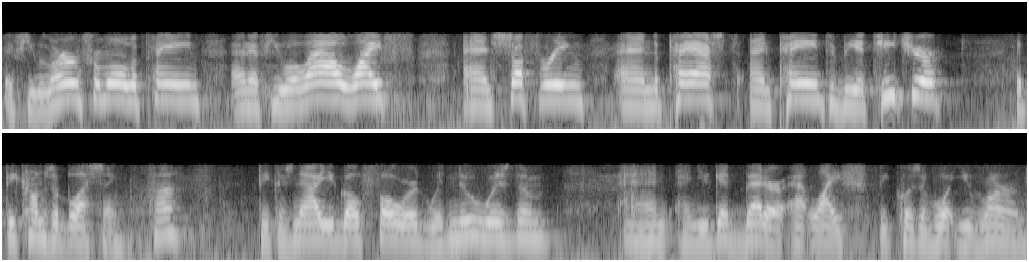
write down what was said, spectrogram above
if you learn from all the pain, and if you allow life and suffering and the past and pain to be a teacher, it becomes a blessing, huh? Because now you go forward with new wisdom and and you get better at life because of what you've learned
